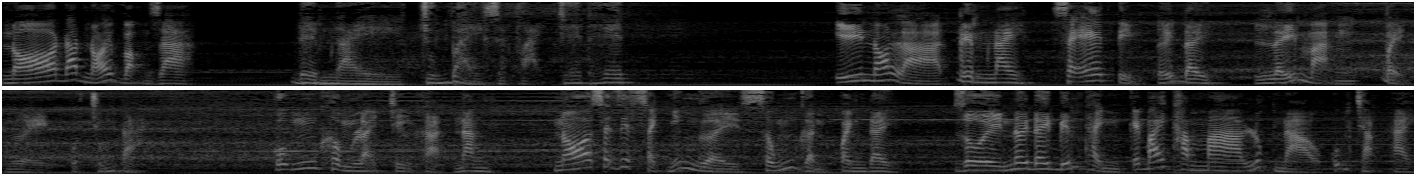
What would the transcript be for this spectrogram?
nó đã nói vọng ra: "Đêm này chúng mày sẽ phải chết hết." Ý nó là đêm nay sẽ tìm tới đây lấy mạng bảy người của chúng ta. Cũng không loại trừ khả năng nó sẽ giết sạch những người sống gần quanh đây, rồi nơi đây biến thành cái bãi tham ma lúc nào cũng chẳng hay.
